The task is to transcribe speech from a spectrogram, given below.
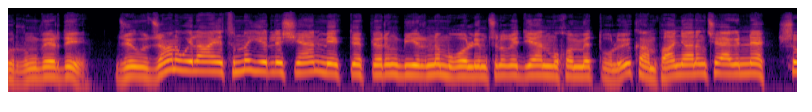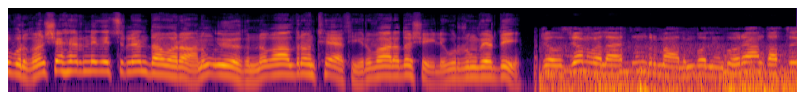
gürrüň berdi. Jöwüzjan welaýatynda ýerleşýän mekdepleriň birinde mugallymçylyk edýän Muhammetguly kompaniýanyň çäginde Şybyrgan şäherinde geçirilen dabaranyň özünde galdyran täsiri barada şeýle gürrüň berdi. Jowuzjan welaýatynyň bir mälim bolýan örän gaty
